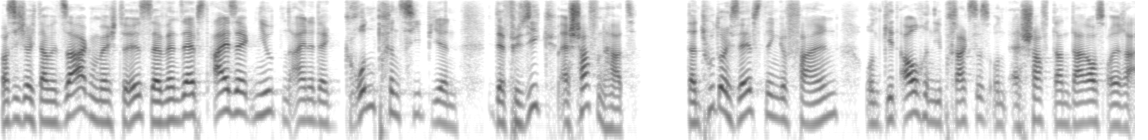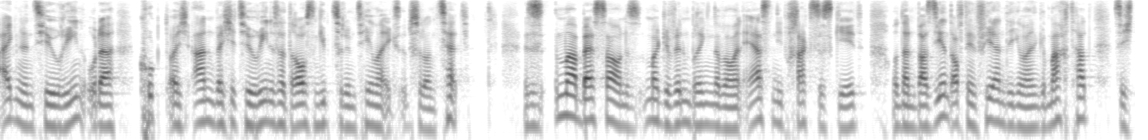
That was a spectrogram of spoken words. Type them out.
Was ich euch damit sagen möchte, ist, wenn selbst Isaac Newton eine der Grundprinzipien der Physik erschaffen hat, dann tut euch selbst den Gefallen und geht auch in die Praxis und erschafft dann daraus eure eigenen Theorien oder guckt euch an, welche Theorien es da draußen gibt zu dem Thema XYZ. Es ist immer besser und es ist immer gewinnbringender, wenn man erst in die Praxis geht und dann basierend auf den Fehlern, die man gemacht hat, sich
